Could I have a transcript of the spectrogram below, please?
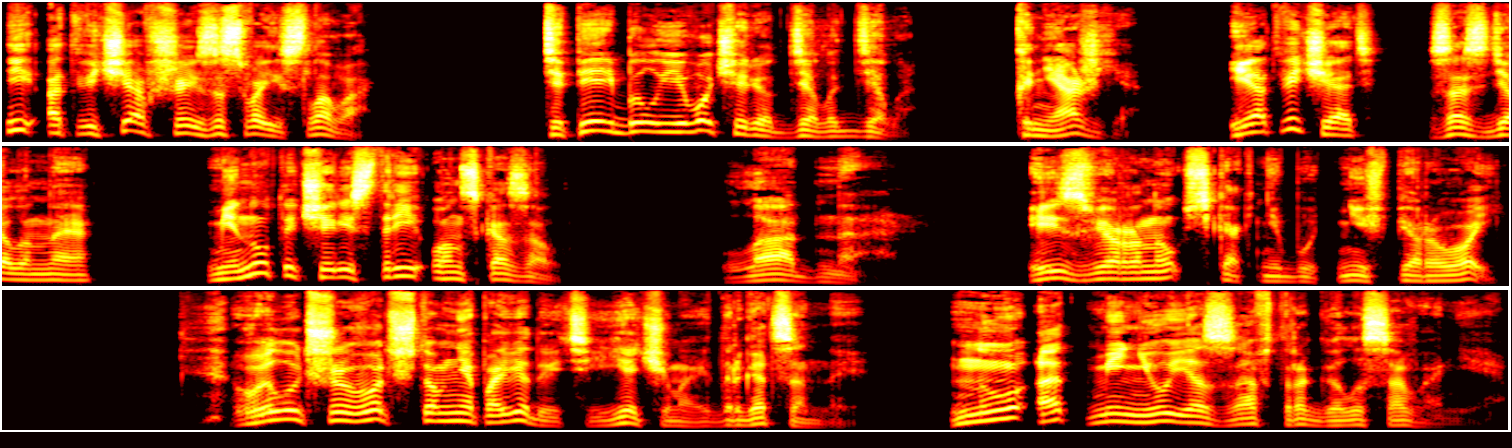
и отвечавшие за свои слова. Теперь был его черед делать дело. Княжье. И отвечать за сделанное. Минуты через три он сказал. «Ладно, извернусь как-нибудь, не впервой. Вы лучше вот что мне поведаете, ечи мои драгоценные. Ну, отменю я завтра голосование.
